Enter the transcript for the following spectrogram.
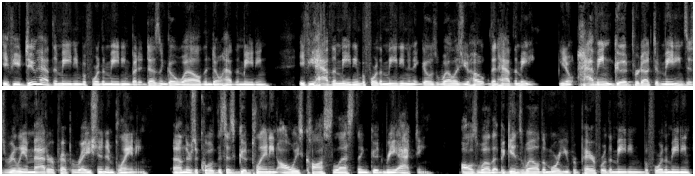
If you do have the meeting before the meeting, but it doesn't go well, then don't have the meeting if you have the meeting before the meeting and it goes well as you hope, then have the meeting. You know, having good productive meetings is really a matter of preparation and planning. Um, there's a quote that says, Good planning always costs less than good reacting. All's well that begins well. The more you prepare for the meeting before the meeting,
